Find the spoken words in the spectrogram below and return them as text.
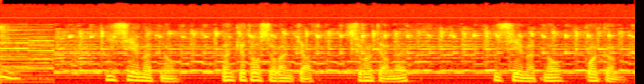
I. Ici et maintenant, 24 h sur 24, sur Internet, ici et maintenant.com.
